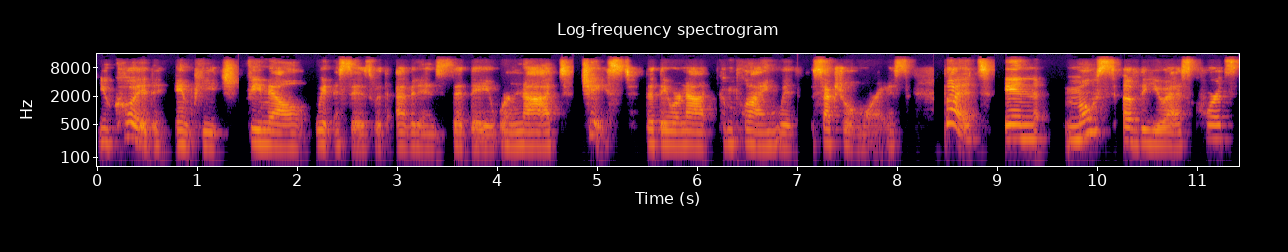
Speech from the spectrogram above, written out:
you could impeach female witnesses with evidence that they were not chaste, that they were not complying with sexual mores. But in most of the US, courts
